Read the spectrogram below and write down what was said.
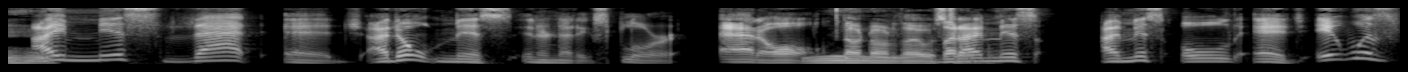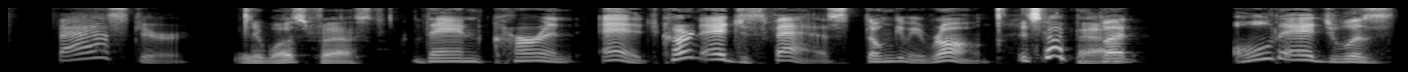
Mhm. I miss that Edge. I don't miss Internet Explorer at all. No, no, no, that was. but I miss I miss old Edge. It was faster It was fast. than current Edge. Current Edge is fast. Don't get me wrong, It's not bad. but old Edge was.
